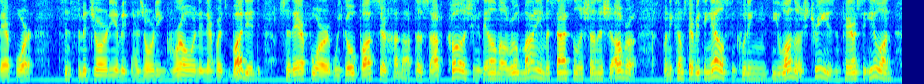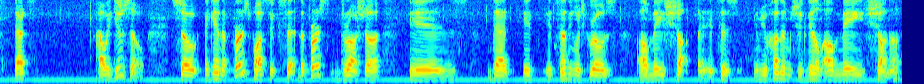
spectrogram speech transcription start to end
therefore, since the majority of it has already grown and therefore it's budded, so therefore we go baser chanata. When it comes to everything else, including ilanos, trees, and paras ilan, that's how we do so. So again, the first pasuk, the first drasha is that it it's something which grows al may It says yuchadim shigdilim al may shana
